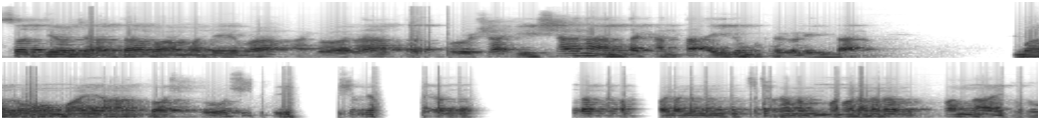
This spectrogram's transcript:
ಸದ್ಯೋಜಾತ ವಾಮದೇವ ಅಗೋರ ತತ್ಪುರುಷ ಈಶಾನ ಅಂತಕ್ಕಂಥ ಐದು ಮುಖಗಳಿಂದ ಮನೋ ಮಯ ತ್ವಷ್ಟು ಉತ್ಪನ್ನಾಯಿತು.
